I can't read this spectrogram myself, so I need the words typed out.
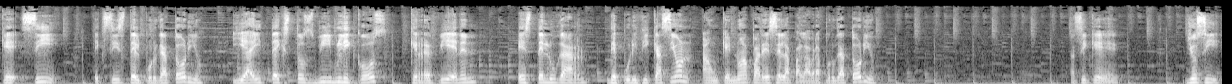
que sí existe el purgatorio y hay textos bíblicos que refieren este lugar de purificación, aunque no aparece la palabra purgatorio. Así que yo sí,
